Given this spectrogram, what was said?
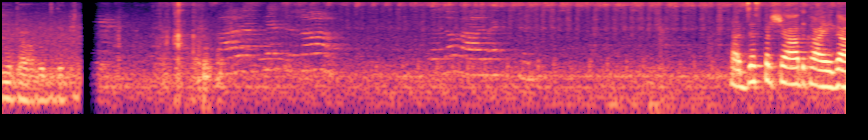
ਮੈਂ ਤਾਂ ਆਪ ਇੱਥੇ ਦੇਖੀ ਸਾਜਸ ਪ੍ਰਸ਼ਾਦ ਖਾਏਗਾ।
